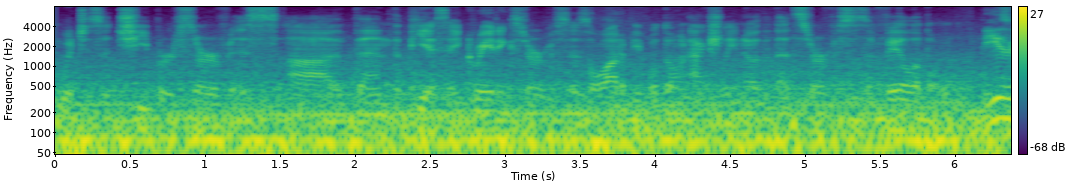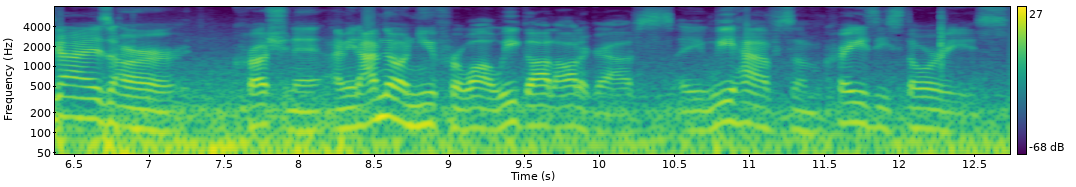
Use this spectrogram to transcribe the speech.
which is a cheaper service uh, than the PSA grading services. A lot of people don't actually know that that service is available. These guys are crushing it. I mean, I've known you for a while. We got autographs. I mean, we have some crazy stories.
